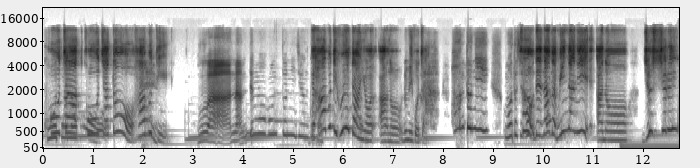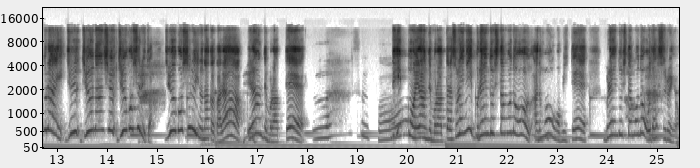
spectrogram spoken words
紅茶紅茶とハーブティー。うわー、なんでも本当に純子でハーブティー増えたんよあのルミ子ちゃん。本当に？もう私そうでなんかみんなにあのー10種類ぐらい、十何種、15種類か、15種類の中から選んでもらって、うわすごい。で、1本選んでもらったら、それにブレンドしたものを、あの本を見て、ブレンドしたものをお出しするんよ。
